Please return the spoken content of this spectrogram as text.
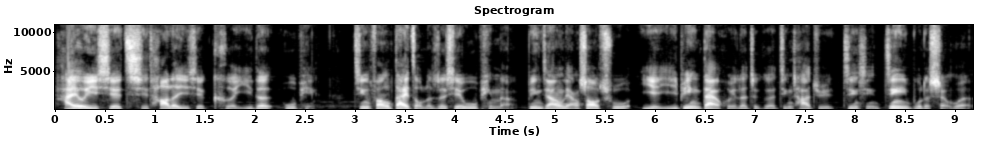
还有一些其他的一些可疑的物品。警方带走了这些物品呢，并将梁少初也一并带回了这个警察局进行进一步的审问。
